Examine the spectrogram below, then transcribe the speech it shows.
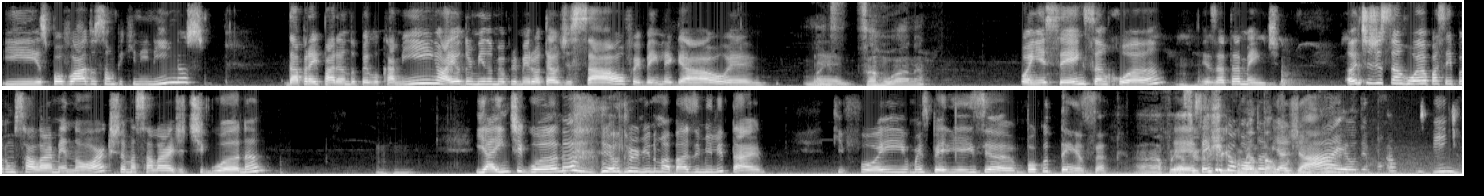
E os povoados são pequenininhos, dá para ir parando pelo caminho. Aí eu dormi no meu primeiro hotel de sal, foi bem legal. É, Lá em San Juan, né? conhecer em San Juan, exatamente. Antes de San Juan, eu passei por um salar menor, que chama Salar de Tiguana. E aí, em Tiguana, eu dormi numa base militar, que foi uma experiência um pouco tensa. Ah, foi É, essa que sempre que eu volto a um viajar, atrás. eu demoro um tempinho.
